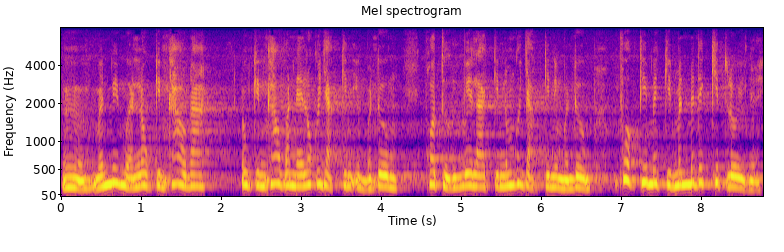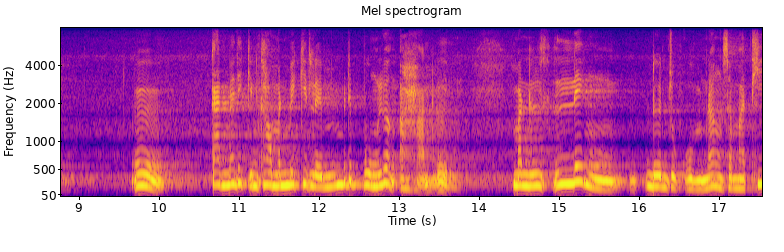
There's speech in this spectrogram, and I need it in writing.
เออ มันไม่เหมือนเรากินข้าวนะเรากินข้าววันไหนเราก็อยากกินอีกเหมือนเดิม พอถึงเวลากินน้ำก็อยากกินอีกเหมือนเดิม พวกที่ไม่กินมันไม่ได้คิดเลยไง เออ การไม่ได้กินข้าวมันไม่คิดเลย มันไม่ได้ปรุงเรื่องอาหารเลย มันเร่งเดินจุกมนั่งสมาธิ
